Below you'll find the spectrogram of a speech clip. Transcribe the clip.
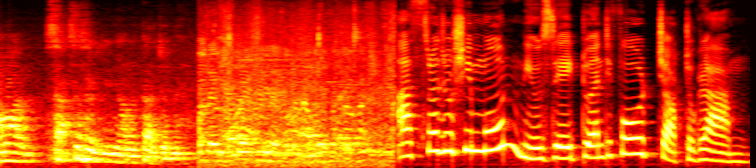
আমার সাকসেস যিনি হবে তার জন্য। আশ্রা জসিম মুন news day twenty four Chattogram.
